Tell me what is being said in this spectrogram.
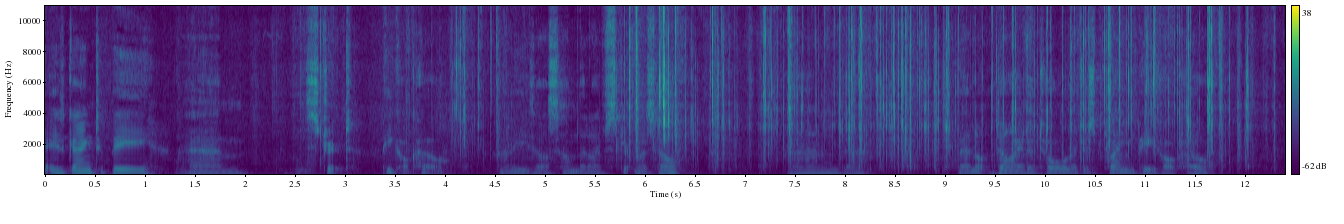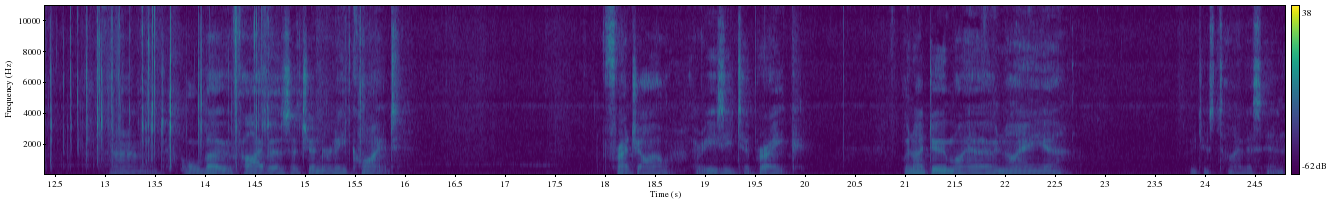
is going to be um, stripped peacock herl. And these are some that I've stripped myself and uh, they're not dyed at all, they're just plain peacock herl. And although fibres are generally quite fragile, they're easy to break. When I do my own, I uh, let me just tie this in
